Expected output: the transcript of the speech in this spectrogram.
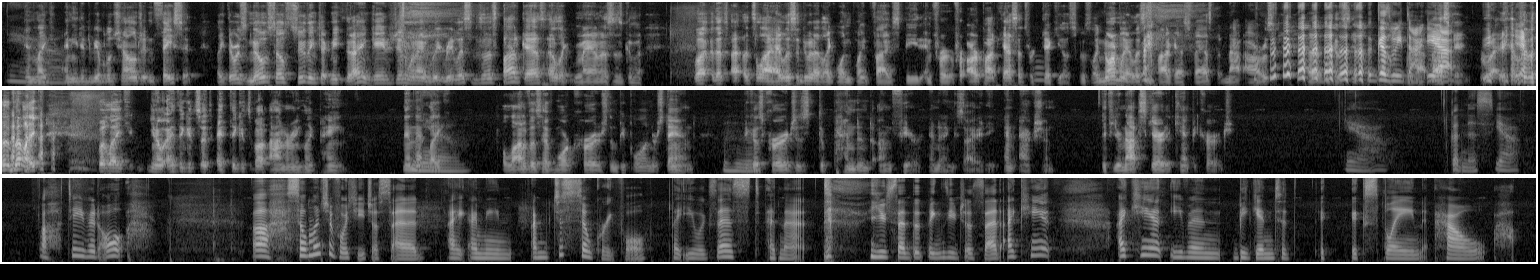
and like I needed to be able to challenge it and face it. Like there was no self-soothing technique that I engaged in when I re- re-listened to this podcast. I was like, man, this is gonna. well, that's uh, that's a lie. I listened to it at like 1.5 speed, and for for our podcast, that's ridiculous. Because like normally I listen to podcasts fast, but not ours uh, because you know, we talk, yeah. masking, right? Yeah. but like, but like you know, I think it's a, I think it's about honoring like pain, and that like a lot of us have more courage than people understand Mhm. because courage is dependent on fear and anxiety and action. If you're not scared, it can't be courage. Yeah. Goodness. Yeah. Oh, David, all uh, so much of what you just said. I I mean, I'm just so grateful that you exist and that you said the things you just said. I can't I can't even begin to e- explain how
